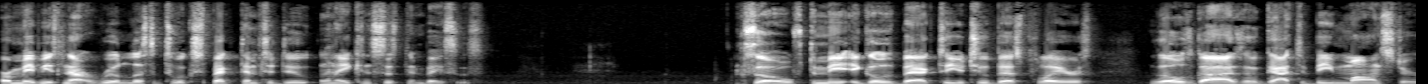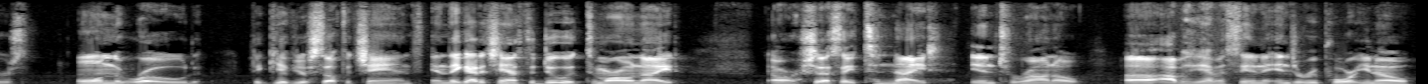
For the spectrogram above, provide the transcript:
or maybe it's not realistic to expect them to do on a consistent basis. So to me, it goes back to your two best players. Those guys have got to be monsters on the road to give yourself a chance. And they got a chance to do it tomorrow night, or should I say tonight in Toronto. Uh, obviously, haven't seen an injury report, you know.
